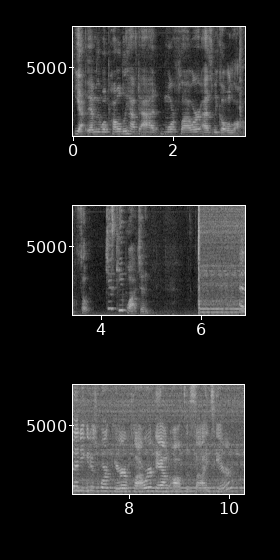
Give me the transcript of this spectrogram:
yeah, and we will probably have to add more flour as we go along. So just keep watching. And then you can just work your flour down off the sides here.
